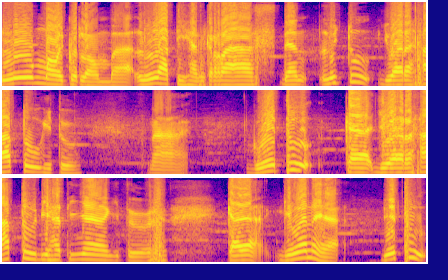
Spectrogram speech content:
lu mau ikut lomba lu latihan keras dan lu tuh juara satu gitu. Nah gue tuh kayak juara satu di hatinya gitu. Kayak gimana ya? Dia tuh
